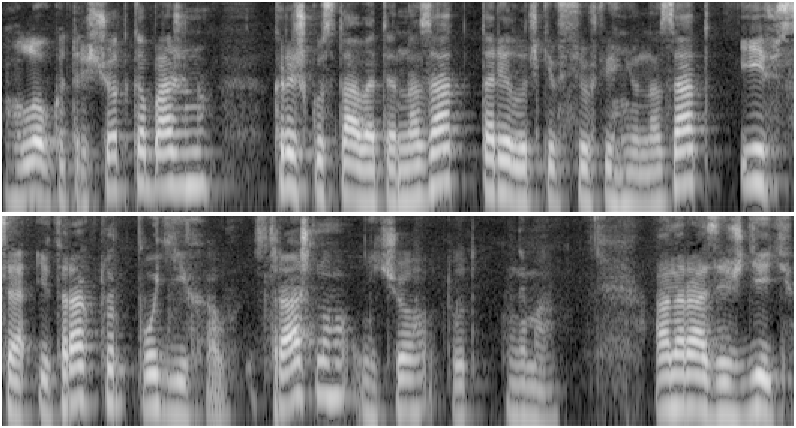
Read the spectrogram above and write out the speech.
Головка тріщотка бажано. Кришку ставите назад, тарілочки всю фігню назад. І все. І трактор поїхав. Страшного нічого тут нема. А наразі ждіть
